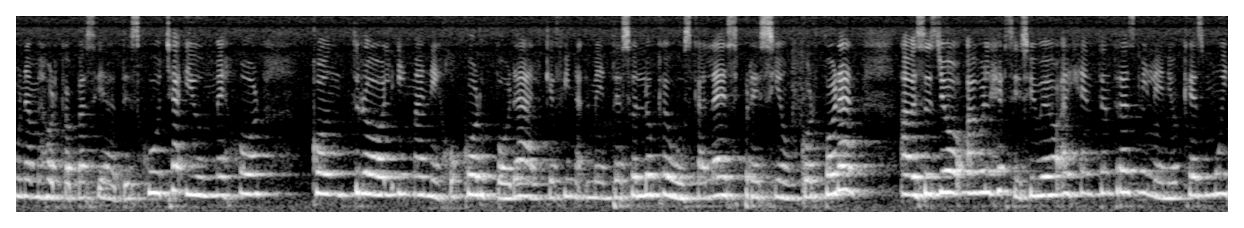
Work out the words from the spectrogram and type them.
una mejor capacidad de escucha y un mejor control y manejo corporal, que finalmente eso es lo que busca la expresión corporal. A veces yo hago el ejercicio y veo, hay gente en Transmilenio que es muy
